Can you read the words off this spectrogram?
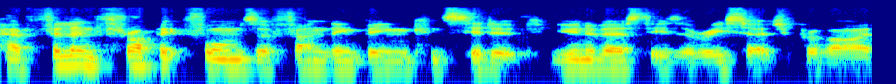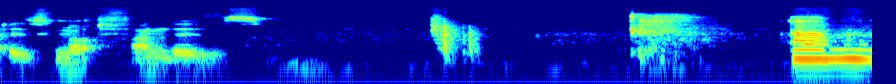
have philanthropic forms of funding being considered? Universities are research providers, not funders. Um,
